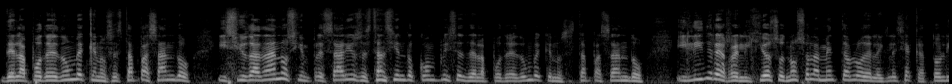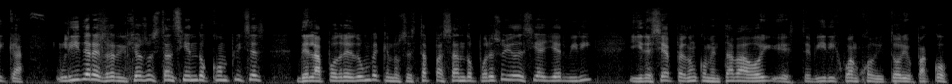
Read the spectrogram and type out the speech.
de la podredumbre que nos está pasando. Y ciudadanos y empresarios están siendo cómplices de la podredumbre que nos está pasando. Y líderes religiosos no solamente hablo de la Iglesia Católica líderes religiosos están siendo cómplices de la podredumbre que nos está pasando. Por eso yo decía ayer Viri y decía perdón comentaba hoy este Viri Juanjo Auditorio Paco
